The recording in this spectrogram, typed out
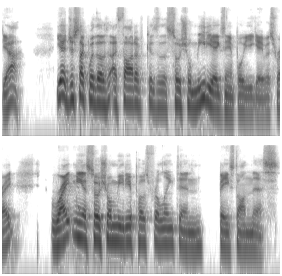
Yeah. Yeah, just like with those, I thought of because of the social media example you gave us, right? Write me a social media post for LinkedIn based on this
